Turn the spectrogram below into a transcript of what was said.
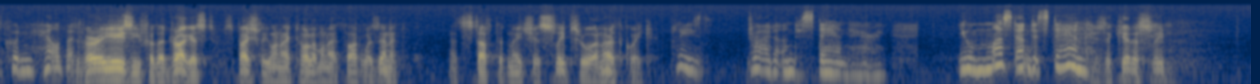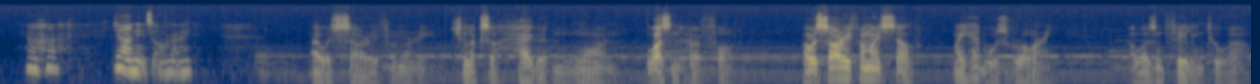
couldn't help it. It's very easy for the druggist, especially when I told him what I thought was in it. That stuff that makes you sleep through an earthquake. Please try to understand, Harry. You must understand. Is the kid asleep? Uh huh. Johnny's all right. I was sorry for Marie. She looked so haggard and worn. It wasn't her fault. I was sorry for myself. My head was roaring. I wasn't feeling too well.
